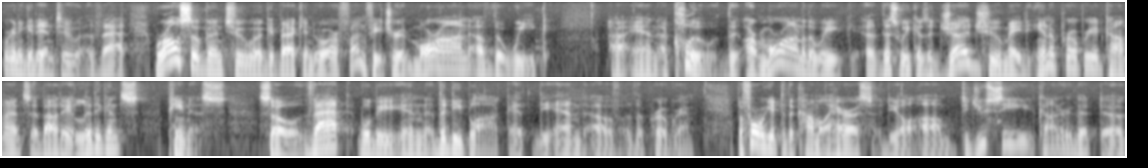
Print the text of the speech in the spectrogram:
We're going to get into that. We're also going to uh, get back into our fun feature, Moron of the Week. Uh, and a clue. The, our moron of the week uh, this week is a judge who made inappropriate comments about a litigant's penis. So that will be in the D block at the end of the program. Before we get to the Kamala Harris deal, um, did you see, Connor, that uh,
